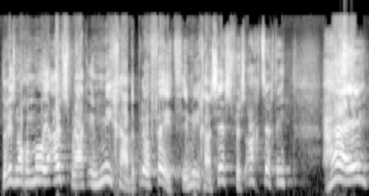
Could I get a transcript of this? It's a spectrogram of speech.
Er is nog een mooie uitspraak in Micha, de profeet. In Micha 6, vers 8 zegt hij... Hij,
